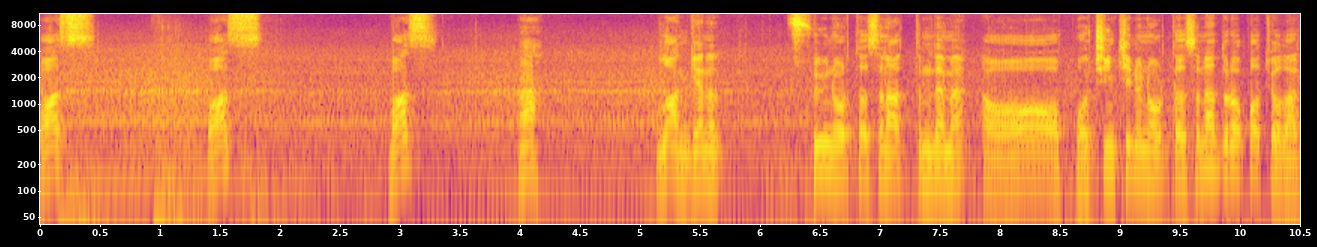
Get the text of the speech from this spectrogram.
bas bas bas. Ha lan gene suyun ortasına attım deme. Oo Poçinki'nin ortasına drop atıyorlar.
